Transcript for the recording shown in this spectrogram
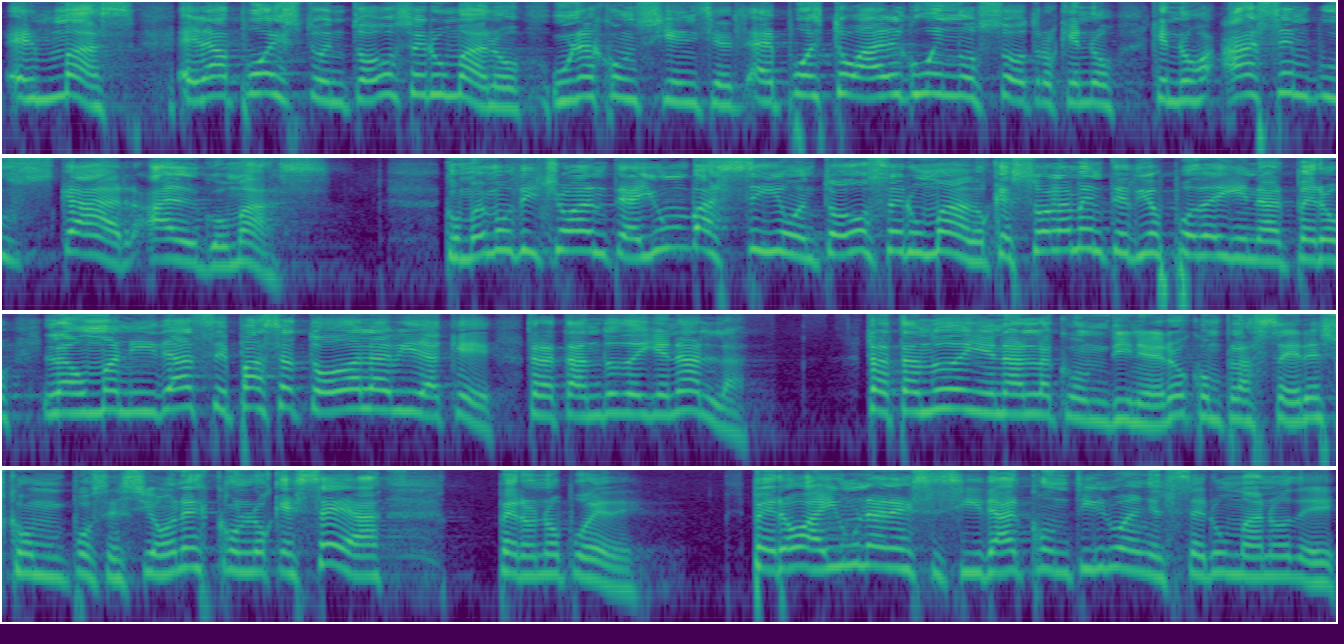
Es más, Él ha puesto en todo ser humano una conciencia. Ha puesto algo en nosotros que nos, que nos hacen buscar algo más. Como hemos dicho antes, hay un vacío en todo ser humano que solamente Dios puede llenar, pero la humanidad se pasa toda la vida ¿qué? Tratando de llenarla. Tratando de llenarla con dinero, con placeres, con posesiones, con lo que sea, pero no puede. Pero hay una necesidad continua en el ser humano de...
